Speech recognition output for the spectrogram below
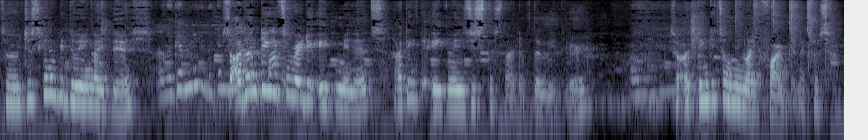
So, we're just gonna be doing like this. Oh, look at me, look at me. So, I don't think it's already 8 minutes. I think the 8 minutes is just the start of the video. Oh, So, I think it's only like 5 minutes or something.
